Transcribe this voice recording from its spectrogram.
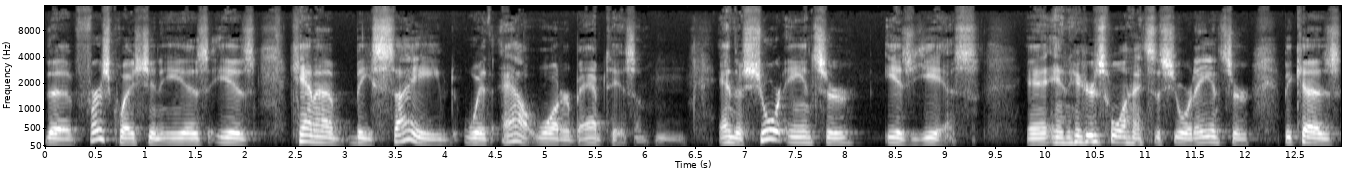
the first question is is can I be saved without water baptism? Mm. And the short answer is yes. And, here's why it's a short answer because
